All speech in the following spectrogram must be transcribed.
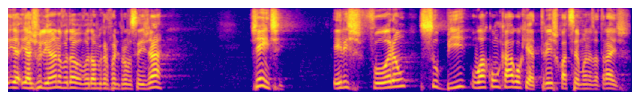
e a Juliana, vou dar, vou dar o microfone para vocês já. Gente, eles foram subir o Aconcagua, que é três, quatro semanas atrás?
